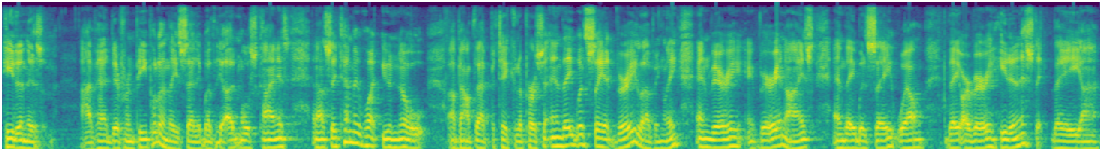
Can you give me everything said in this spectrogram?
hedonism, I've had different people, and they said it with the utmost kindness. And I'd say, Tell me what you know about that particular person. And they would say it very lovingly and very, very nice. And they would say, Well, they are very hedonistic. They uh,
